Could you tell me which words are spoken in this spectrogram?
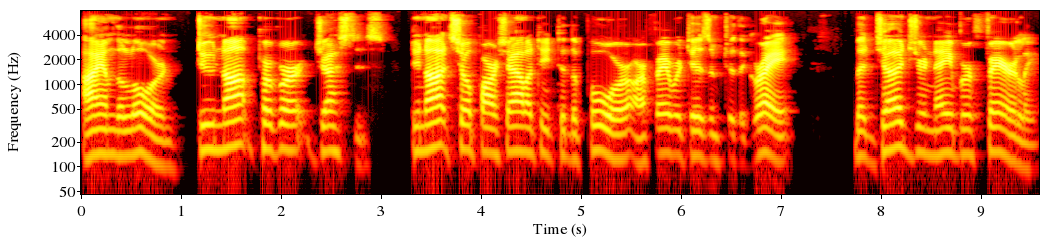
I am the Lord. Do not pervert justice. Do not show partiality to the poor or favoritism to the great, but judge your neighbor fairly.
